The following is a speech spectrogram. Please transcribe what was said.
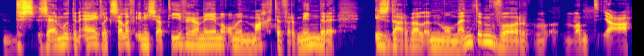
Dus zij moeten eigenlijk zelf initiatieven gaan nemen om hun macht te verminderen. Is daar wel een momentum voor? Want ja,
